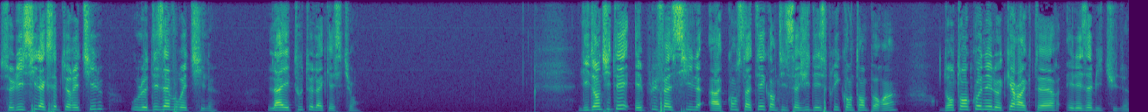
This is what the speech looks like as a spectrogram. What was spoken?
Celui-ci l'accepterait-il ou le désavouerait-il? Là est toute la question. L'identité est plus facile à constater quand il s'agit d'esprits contemporains, dont on connaît le caractère et les habitudes,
